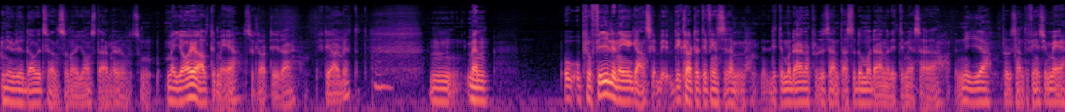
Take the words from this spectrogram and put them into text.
nu är det David Svensson och John Sterner. Som, men jag är alltid med såklart i det, i det arbetet. Mm. Mm, men och, och profilen är ju ganska, det är klart att det finns här, lite moderna producenter, alltså de moderna lite mer så här äh, nya producenter finns ju med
